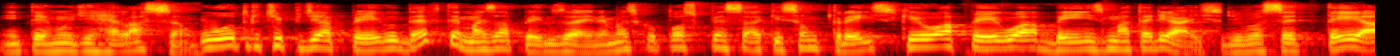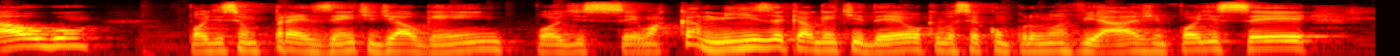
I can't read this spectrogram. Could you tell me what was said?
em termos de relação. O outro tipo de apego, deve ter mais apegos aí, né? Mas que eu posso pensar aqui são três, que é o apego a bens materiais. De você ter algo, pode ser um presente de alguém, pode ser uma camisa que alguém te deu, ou que você comprou numa viagem, pode ser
